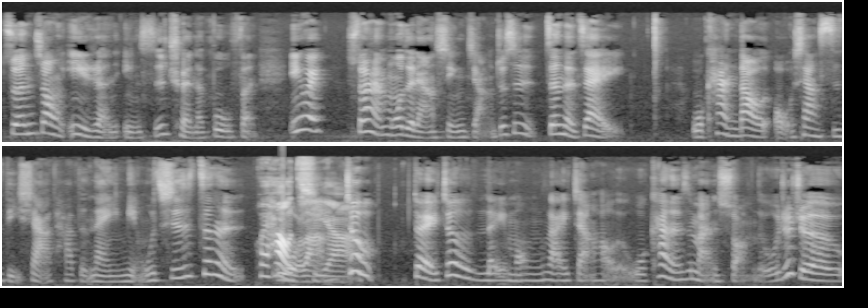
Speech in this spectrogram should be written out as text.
尊重艺人隐私权的部分，嗯、因为虽然摸着良心讲，就是真的在。我看到偶像私底下他的那一面，我其实真的会好奇啊。就对，就雷蒙来讲好了，我看的是蛮爽的。我就觉得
